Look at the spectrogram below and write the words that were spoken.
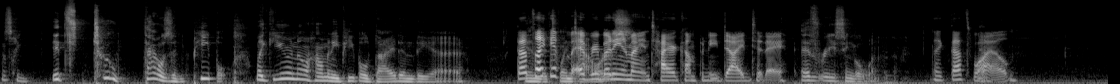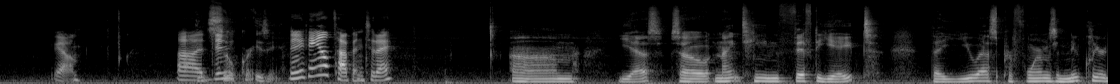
It's like it's two thousand people. Like you don't know how many people died in the uh, That's in like the if Twin everybody in my entire company died today. every single one of them. Like that's wild. Yeah. Uh, It's didn't so crazy. did anything else happen today? Um, yes. So 1958, the U.S. performs a nuclear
